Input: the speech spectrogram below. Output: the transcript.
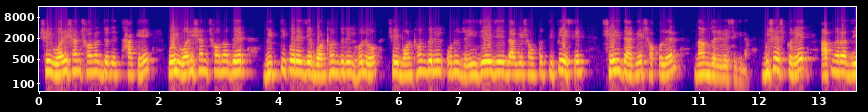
সেই ওয়ারিশান সনদ যদি থাকে, ওই ওয়ারিশান সনদের ভিত্তি করে যে বন্ঠন দলিল হলো, সেই বন্ঠন দলিল অনুযায়ী যে যে দাগে সম্পত্তি পেয়েছেন, সেই দাগে সকলের নামজারি রয়েছে কিনা। বিশেষ করে আপনারা যে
